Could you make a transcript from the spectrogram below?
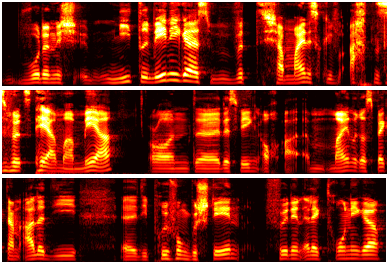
wurde nicht nie weniger, es wird, ich habe meines Erachtens wird es eher mal mehr. Und äh, deswegen auch äh, mein Respekt an alle, die äh, die Prüfung bestehen für den Elektroniker,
